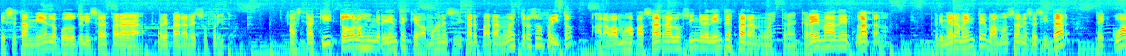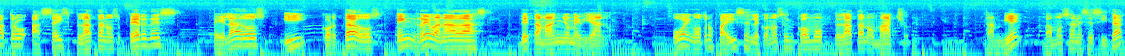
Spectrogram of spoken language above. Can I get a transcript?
Ese también lo puedo utilizar para preparar el sofrito. Hasta aquí todos los ingredientes que vamos a necesitar para nuestro sofrito. Ahora vamos a pasar a los ingredientes para nuestra crema de plátano. Primeramente vamos a necesitar de 4 a 6 plátanos verdes pelados y cortados en rebanadas de tamaño mediano o en otros países le conocen como plátano macho. También vamos a necesitar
